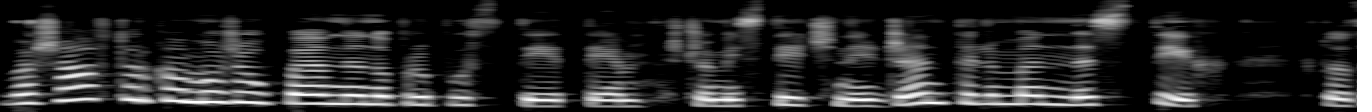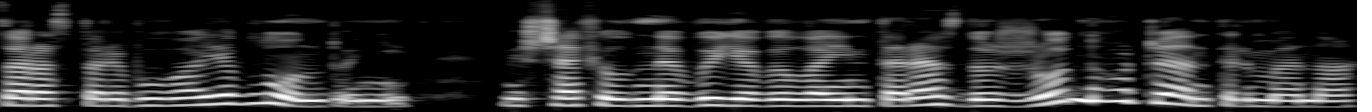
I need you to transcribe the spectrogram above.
Ваша авторка може впевнено припустити, що містичний джентльмен не з тих, хто зараз перебуває в Лондоні. Міс Шеффілд не виявила інтерес до жодного джентльмена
